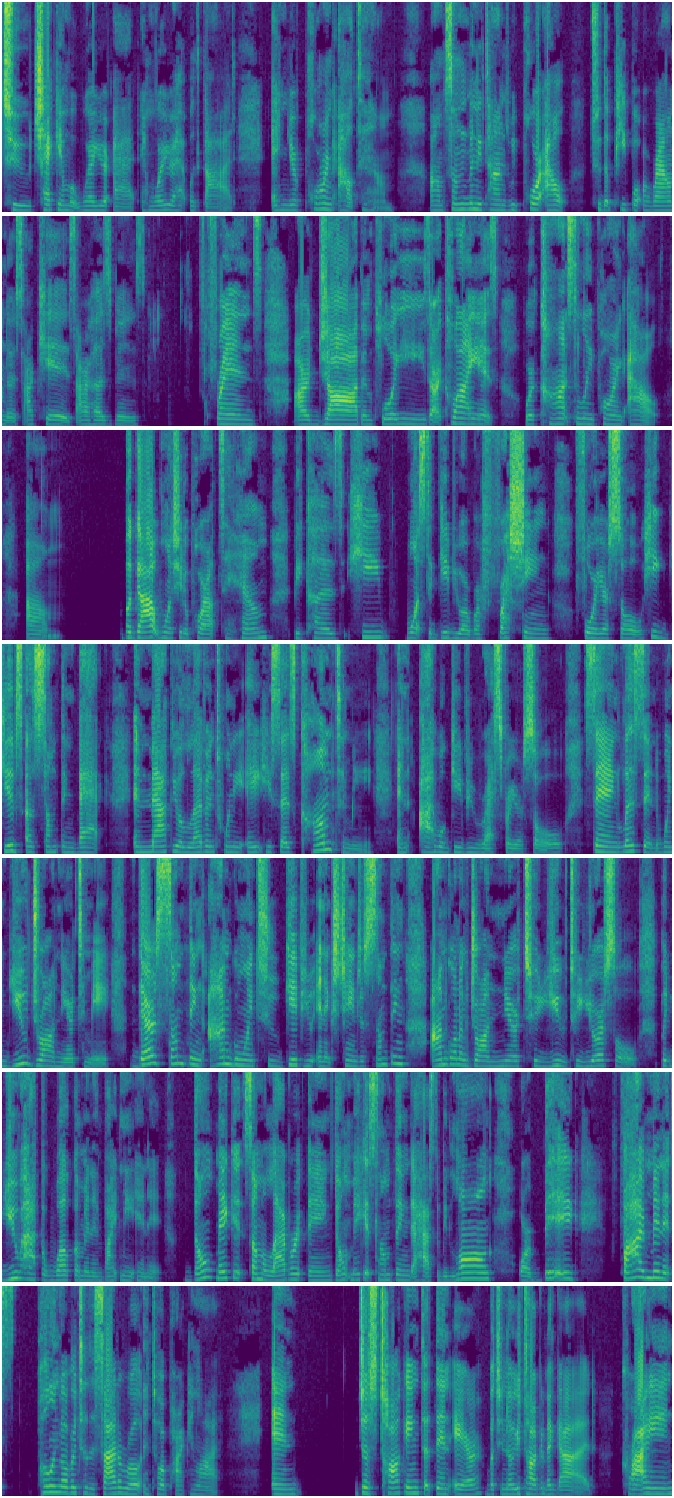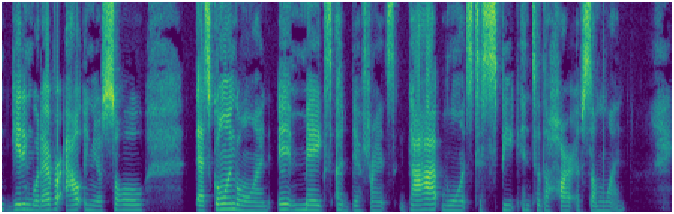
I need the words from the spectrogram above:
to check in with where you're at and where you're at with God, and you're pouring out to Him. Um, so many times we pour out to the people around us our kids, our husbands, friends, our job, employees, our clients. We're constantly pouring out. Um, but God wants you to pour out to Him because He wants to give you a refreshing for your soul. He gives us something back. In Matthew 11 28, he says, Come to me and I will give you rest for your soul. Saying, Listen, when you draw near to me, there's something I'm going to give you in exchange of something I'm going to draw near to you, to your soul. But you have to welcome and invite me in it. Don't make it some elaborate thing. Don't make it something that has to be long or big five minutes pulling over to the side of the road into a parking lot and just talking to thin air, but you know you're talking to God, crying, getting whatever out in your soul that's going on, it makes a difference. God wants to speak into the heart of someone.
